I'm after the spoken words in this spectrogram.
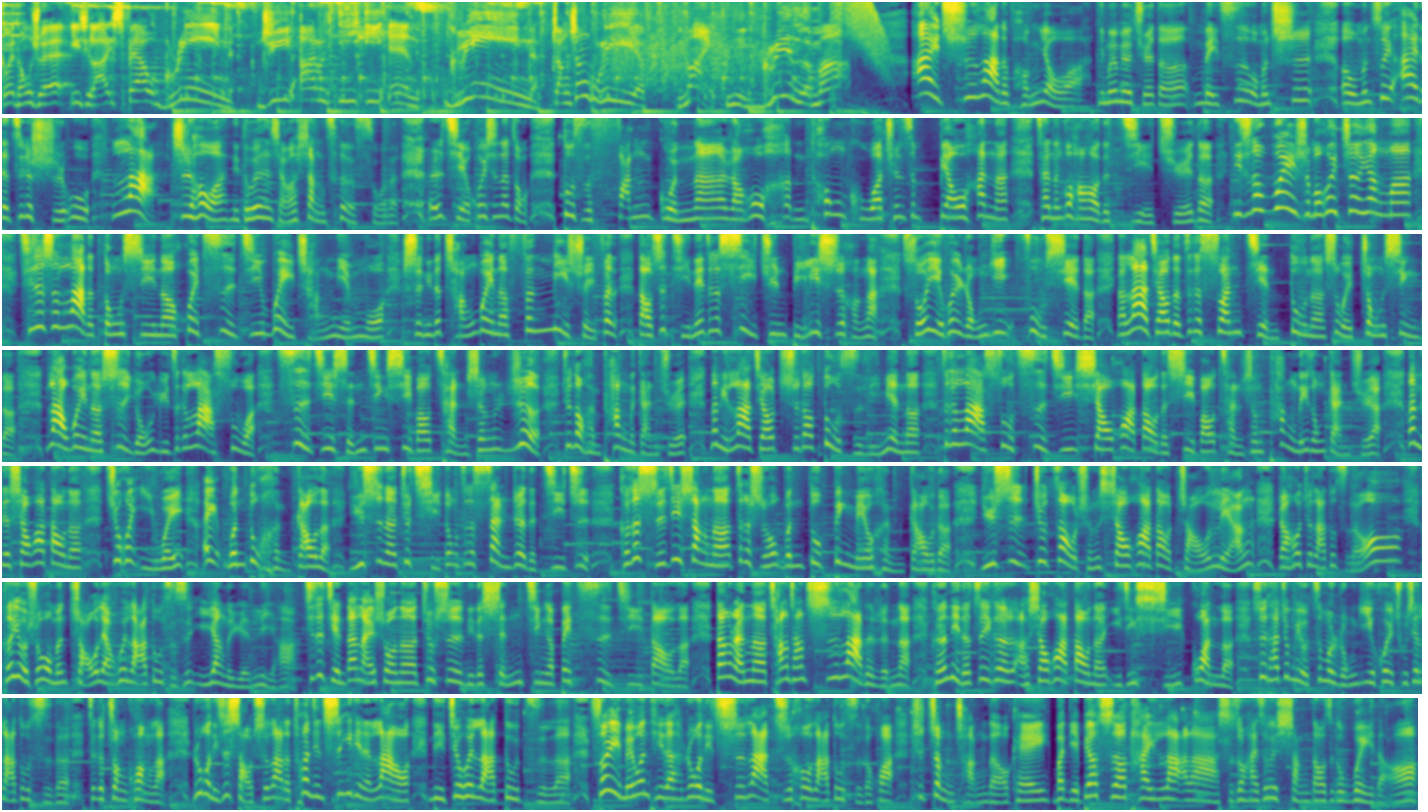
各位同学，一起来 spell green，G R E E N，green，掌声鼓励。麦，你 green 了吗？爱吃辣的朋友啊，你们有没有觉得每次我们吃呃我们最爱的这个食物辣之后啊，你都会很想要上厕所的，而且会是那种肚子翻滚呐，然后很痛苦啊，全身飙汗呐，才能够好好的解决的。你知道为什么会这样吗？其实是辣的东西呢，会刺激胃肠黏膜，使你的肠胃呢分泌水分，导致体内这个细菌比例失衡啊，所以会容易腹泻。界的那辣椒的这个酸碱度呢是为中性的，辣味呢是由于这个辣素啊刺激神经细胞产生热，就那种很烫的感觉。那你辣椒吃到肚子里面呢，这个辣素刺激消化道的细胞产生烫的一种感觉啊，那你的消化道呢就会以为哎温度很高了，于是呢就启动这个散热的机制。可是实际上呢这个时候温度并没有很高的，于是就造成消化道着。凉，然后就拉肚子了哦。和有时候我们着凉会拉肚子是一样的原理哈。其实简单来说呢，就是你的神经啊被刺激到了。当然呢，常常吃辣的人呢，可能你的这个啊消化道呢已经习惯了，所以他就没有这么容易会出现拉肚子的这个状况了。如果你是少吃辣的，突然间吃一点点辣哦，你就会拉肚子了。所以没问题的。如果你吃辣之后拉肚子的话，是正常的。OK，不也不要吃到太辣啦，始终还是会伤到这个胃。的啊。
